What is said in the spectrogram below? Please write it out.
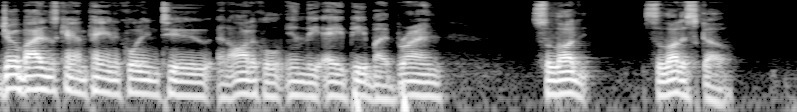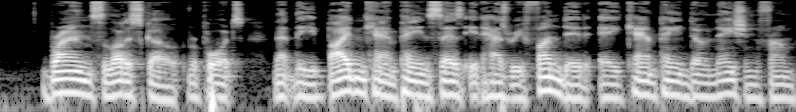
Joe Biden's campaign, according to an article in the AP by Brian Solod- Solodisco, Brian Solodisco reports that the Biden campaign says it has refunded a campaign donation from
